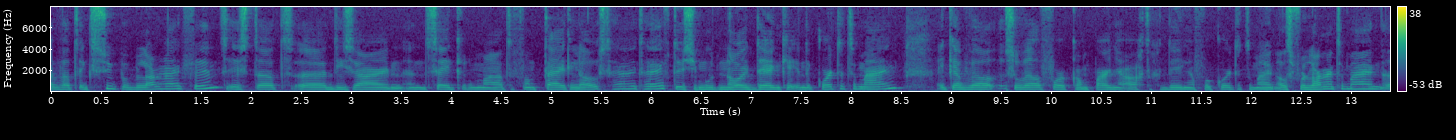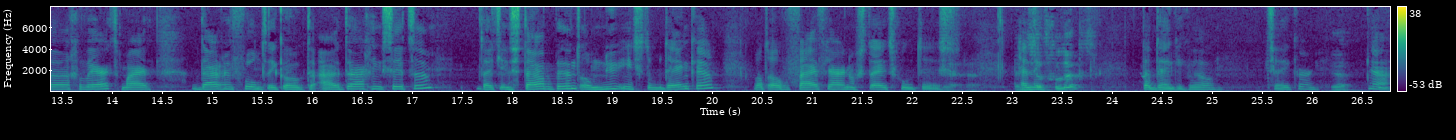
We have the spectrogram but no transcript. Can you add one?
eh, wat ik super belangrijk vind, is dat eh, design een zekere mate van tijdloosheid heeft. Dus je moet nooit denken in de korte termijn. Ik heb wel zowel voor campagneachtige dingen voor korte termijn als voor lange termijn gewerkt. Maar daarin vond ik ook de uitdaging zitten. Dat je in staat bent om nu iets te bedenken wat over vijf jaar nog steeds goed is. Ja. En, En is dat ik- gelukt? Dat denk ik wel. Zeker. Ja? Ja.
